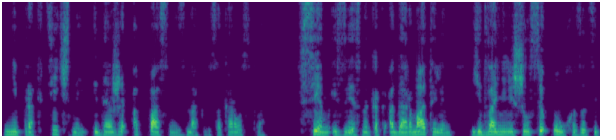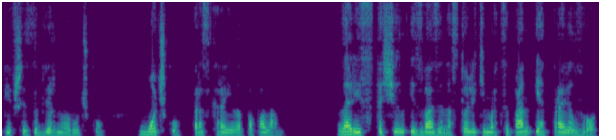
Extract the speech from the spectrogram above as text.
Непрактичный и даже опасный знак высокородства. Всем известно, как Адар Мателин едва не лишился уха, зацепившись за дверную ручку. Мочку раскроила пополам. Ларис стащил из вазы на столике марципан и отправил в рот.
